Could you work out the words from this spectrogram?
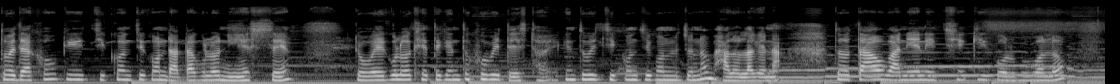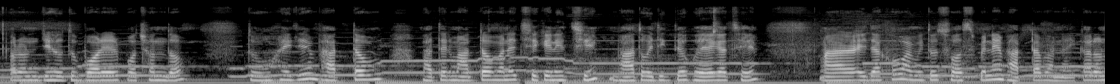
তো দেখো কি চিকন চিকন ডাটাগুলো নিয়ে এসছে। তো এগুলো খেতে কিন্তু খুবই টেস্ট হয়, কিন্তু ওই চিকন চিকনের জন্য ভালো লাগে না। তো তাও বানিয়ে নিচ্ছি, কি করব বলো? কারণ যেহেতু বরের পছন্দ, তো এই যে ভাতটাও, ভাতের মাঠটাও মানে ছেঁকে নিচ্ছি। ভাত ওই দিক দিয়ে হয়ে গেছে। আর এই দেখো আমি তো সসপ্যানে ভাতটা বানাই, কারণ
